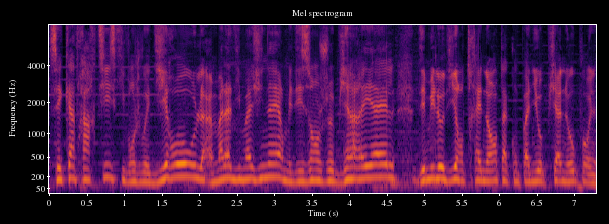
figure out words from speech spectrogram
Ces quatre artistes qui vont jouer dix rôles, un malade imaginaire, mais des enjeux bien réels, des mélodies entraînantes accompagnées au piano pour une,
